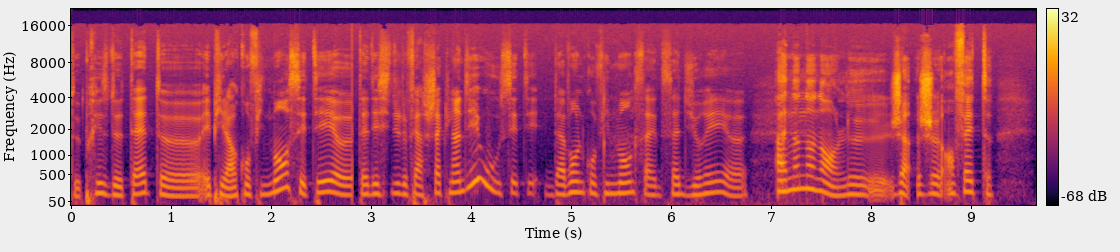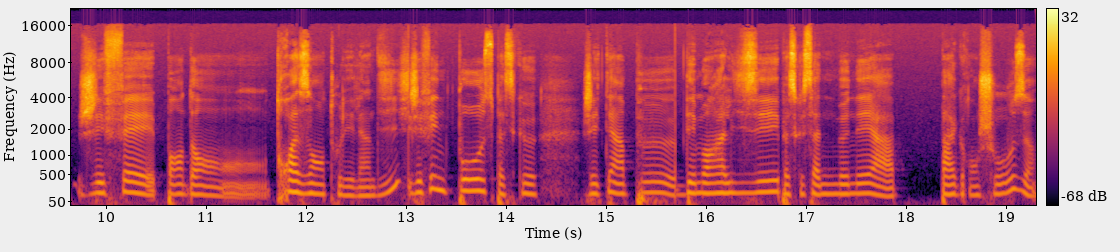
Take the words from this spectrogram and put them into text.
de prise de tête. euh, et puis alors, confinement, c'était. euh, T'as décidé de le faire chaque lundi ou c'était d'avant le confinement que ça, ça durait euh, Ah non, non, non. Le, je, je- en fait, j'ai fait pendant trois ans tous les lundis. J'ai fait une pause parce que j'étais un peu démoralisée, parce que ça ne menait à pas grand-chose.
